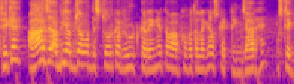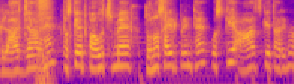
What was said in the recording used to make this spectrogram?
ठीक है? आज अभी अब जब आप स्टोर का रूट करेंगे तब आपको पता लगेगा उसके टिन जार है उसके ग्लास जार हैं उसके पाउच में दोनों साइड प्रिंट है उसकी आज की तारीख में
